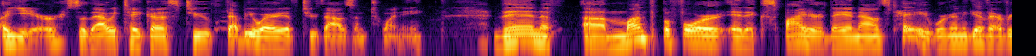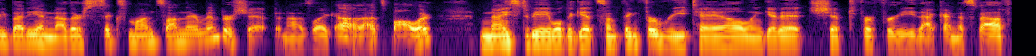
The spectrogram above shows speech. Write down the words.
a year. So that would take us to february of 2020 then a a month before it expired, they announced, "Hey, we're going to give everybody another six months on their membership." And I was like, "Oh, that's baller! Nice to be able to get something for retail and get it shipped for free, that kind of stuff."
